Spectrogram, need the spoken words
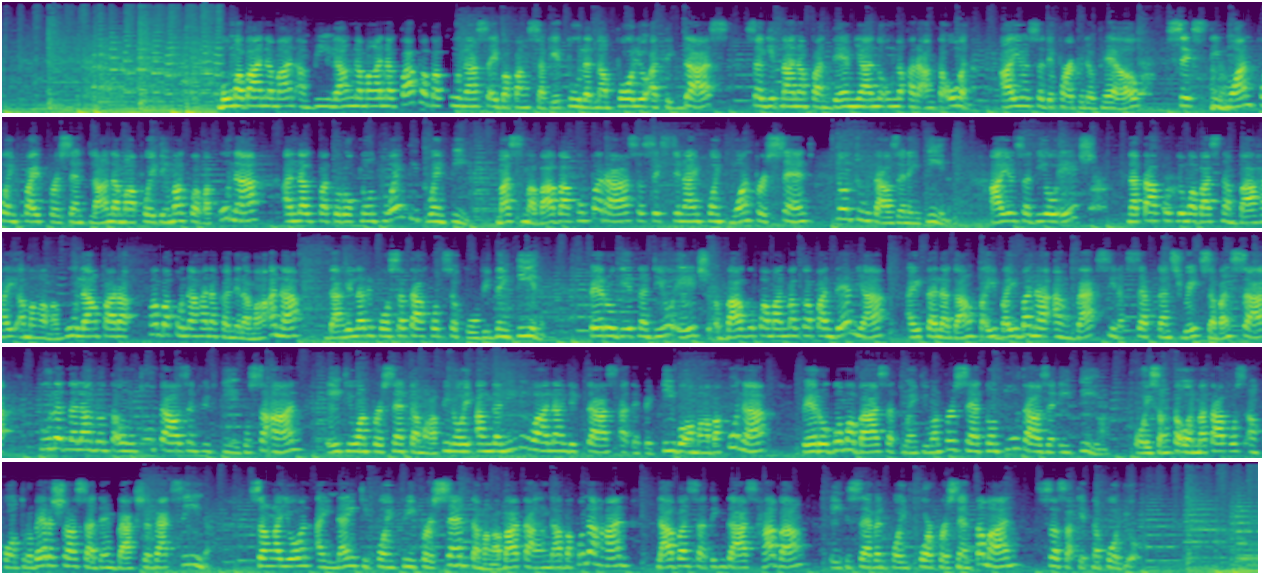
Bumaba naman ang bilang ng mga nagpapabakuna sa iba pang sakit tulad ng polio at tigdas sa gitna ng pandemya noong nakaraang taon. Ayon sa Department of Health, 61.5% lang ng mga pwedeng magpabakuna ang nagpaturok noong 2020, mas mababa kumpara sa 69.1% noong 2018. Ayon sa DOH, natakot lumabas ng bahay ang mga magulang para mabakunahan ang kanilang mga anak dahil na rin po sa takot sa COVID-19. Pero git na DOH, bago pa man magkapandemya, ay talagang paiba-iba na ang vaccine acceptance rate sa bansa tulad na lang noong taong 2015 kung saan 81% ng mga Pinoy ang naniniwalang ligtas at epektibo ang mga bakuna pero bumaba sa 21% noong 2018 o isang taon matapos ang kontrobersya sa Dengvaxia vaccine. Sa ngayon ay 90.3% ng mga bata ang nabakunahan laban sa tigdas habang 87.4% naman sa sakit na polio.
